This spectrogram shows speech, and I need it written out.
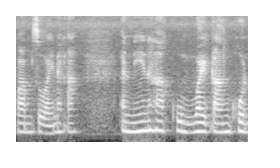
ความสวยนะคะ อันนี้นะคะกลุ่มวัยกลางคน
